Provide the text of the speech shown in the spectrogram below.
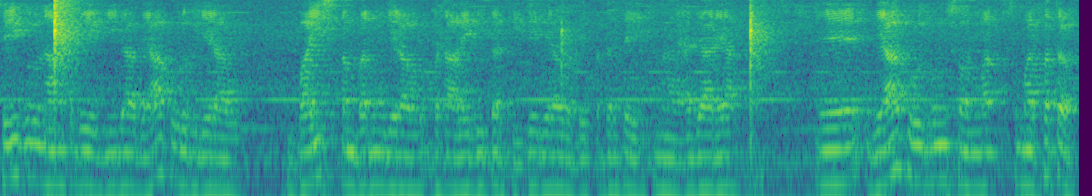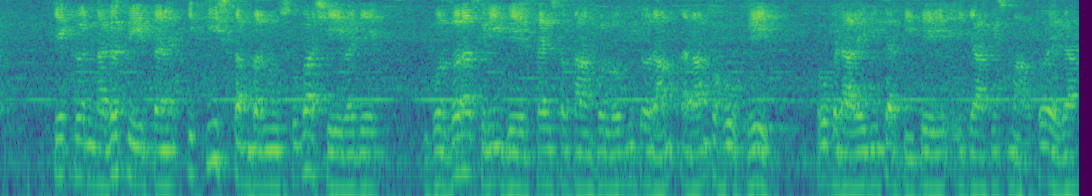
ਸ੍ਰੀ ਗੁਰੂ ਨਾਨਕ ਦੇਵ ਜੀ ਦਾ ਵਿਆਹ ਪੁਰਬ ਜਿਹੜਾ ਉਹ 22 ਸਤੰਬਰ ਨੂੰ ਜਿਹੜਾ ਉਹ ਬਟਾਲੇ ਦੀ ਧਰਤੀ ਤੇ ਜਿਹੜਾ ਵੱਡੇ ਪੱਧਰ ਤੇ ਮਨਾਇਆ ਜਾ ਰਿਹਾ। ਇਹ ਵਿਆਹ ਪੁਰਬ ਨੂੰ ਸਮਰਪਿਤ ਇੱਕ ਨਗਰ ਕੀਰਤਨ 21 ਸਤੰਬਰ ਨੂੰ ਸਵੇਰ 6 ਵਜੇ ਗੁਰਦੁਆਰਾ ਸ੍ਰੀ ਬੇਰ ਸਾਹਿਬ ਸੁਲਤਾਨਪੁਰ ਲੋਧੀ ਤੋਂ ਆਰੰਭ ਆਰੰਭ ਹੋ ਕੇ ਉਹ ਬਟਾਲੇ ਦੀ ਧਰਤੀ ਤੇ ਜਾ ਕੇ ਸਮਾਪਤ ਹੋਏਗਾ।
